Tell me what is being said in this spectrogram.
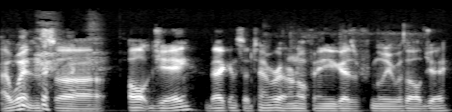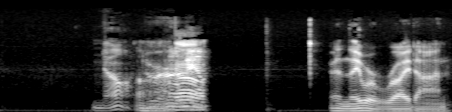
I went and saw Alt J back in September. I don't know if any of you guys are familiar with Alt J, No, never heard No. and they were right on.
